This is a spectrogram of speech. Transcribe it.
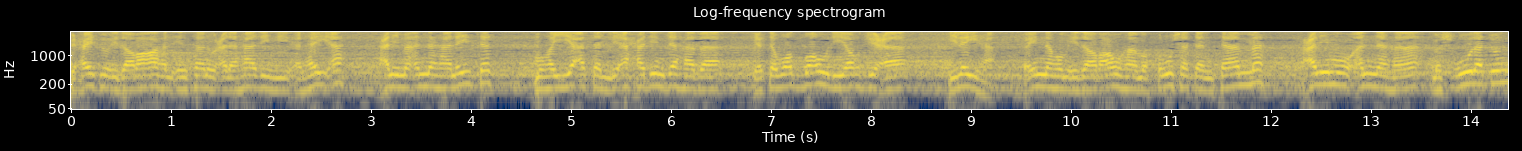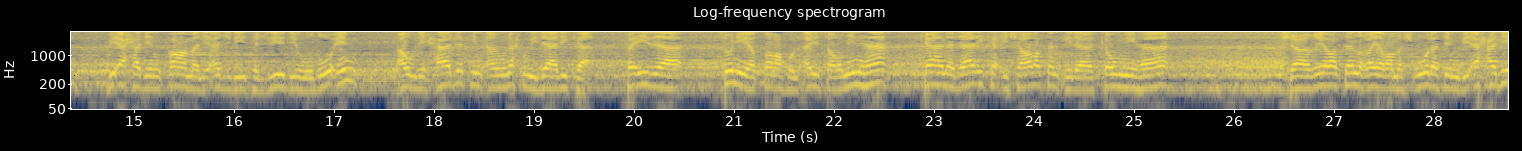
بحيث إذا رآها الإنسان على هذه الهيئة علم أنها ليست مهيئة لأحد ذهب يتوضأ ليرجع إليها فإنهم إذا رأوها مفروشة تامة علموا أنها مشغولة بأحد قام لأجل تجديد وضوء أو لحاجة أو نحو ذلك فإذا ثني الطرف الأيسر منها كان ذلك إشارة إلى كونها شاغرة غير مشغولة بأحد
